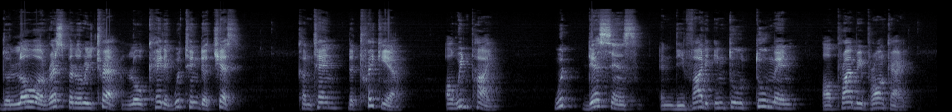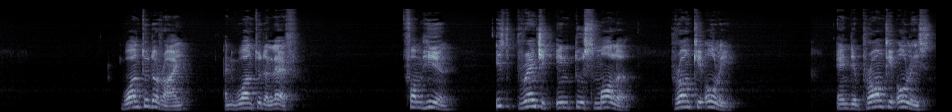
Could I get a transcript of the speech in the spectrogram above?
the lower respiratory tract located within the chest contains the trachea or windpipe, which descends and divided into two main or primary bronchi one to the right and one to the left. From here, is branched into smaller bronchioli, and the bronchioles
